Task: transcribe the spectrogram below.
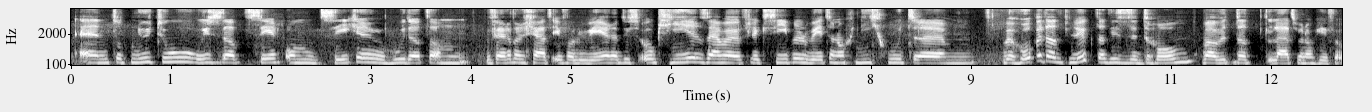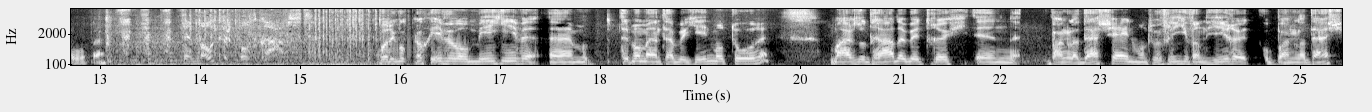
En tot nu toe is dat zeer onzeker hoe dat dan verder gaat evolueren. Dus ook hier zijn we flexibel, we weten nog niet goed. ehm, we hopen dat het lukt, dat is de droom, maar we, dat laten we nog even open. De Motorpodcast. Wat ik ook nog even wil meegeven, ehm, op dit moment hebben we geen motoren. Maar zodra wij terug in Bangladesh zijn, want we vliegen van hieruit op Bangladesh,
